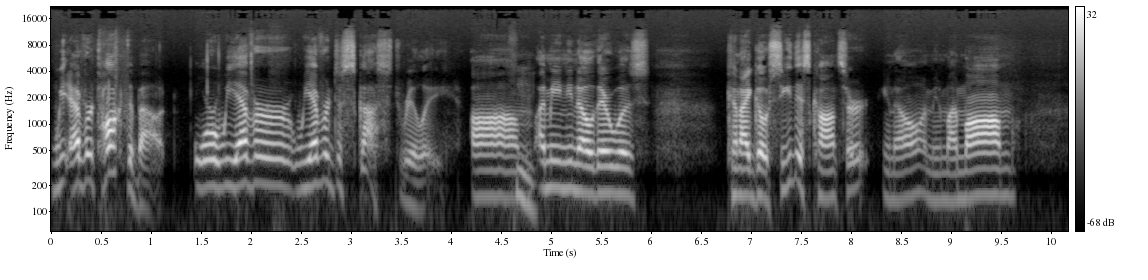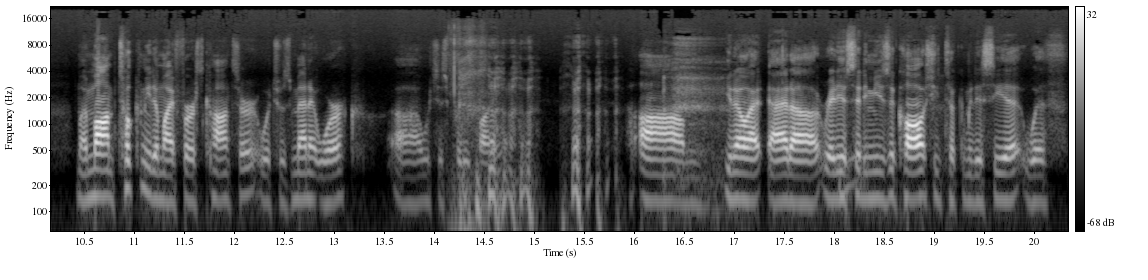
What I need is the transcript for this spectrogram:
we ever talked about or we ever we ever discussed really. Um, hmm. I mean, you know, there was can I go see this concert? You know, I mean, my mom my mom took me to my first concert, which was Men at Work, uh, which is pretty funny. um, you know, at, at uh, Radio City Music Hall, she took me to see it with,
